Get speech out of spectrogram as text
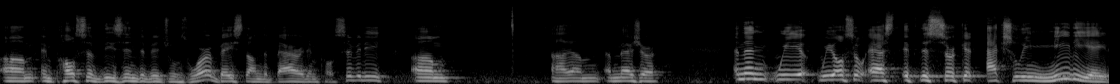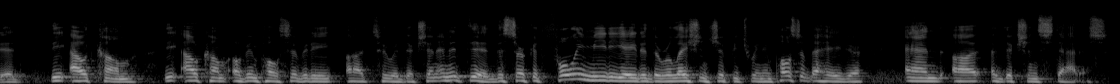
um, impulsive these individuals were based on the Barratt impulsivity um, um, measure. And then we, we also asked if this circuit actually mediated the outcome, the outcome of impulsivity uh, to addiction, and it did. The circuit fully mediated the relationship between impulsive behavior and uh, addiction status.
